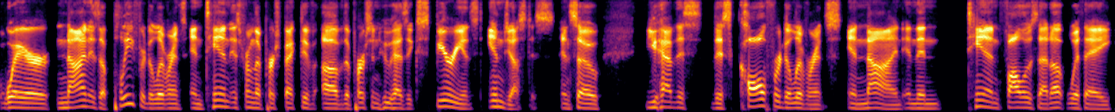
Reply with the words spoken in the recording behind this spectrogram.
where 9 is a plea for deliverance and 10 is from the perspective of the person who has experienced injustice and so you have this this call for deliverance in nine, and then ten follows that up with a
